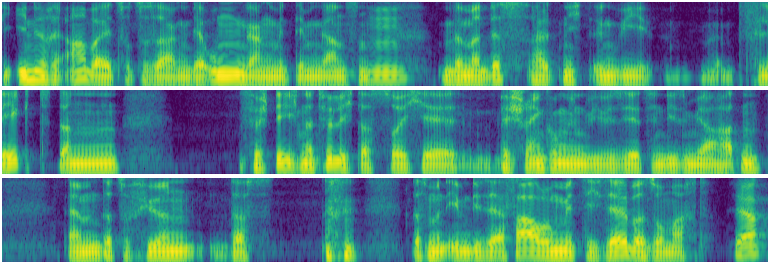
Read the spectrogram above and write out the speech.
die innere Arbeit sozusagen, der Umgang mit dem Ganzen. Und wenn man das halt nicht irgendwie pflegt, dann verstehe ich natürlich, dass solche Beschränkungen, wie wir sie jetzt in diesem Jahr hatten, ähm, dazu führen, dass, dass man eben diese Erfahrung mit sich selber so macht. Ja,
